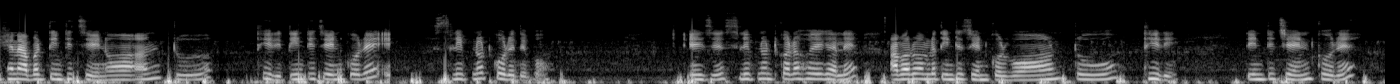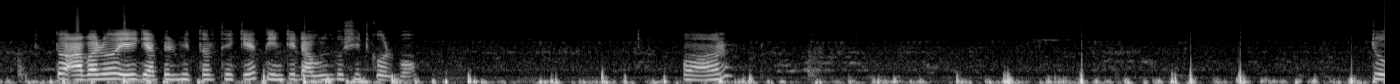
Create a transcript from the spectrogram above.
এখানে আবার তিনটি চেন ওয়ান টু থ্রি তিনটি চেন করে স্লিপ নোট করে দেব। এই যে স্লিপ নোট করা হয়ে গেলে আবারও আমরা তিনটি চেন করব। ওয়ান টু থ্রি তিনটি চেন করে তো আবারও এই গ্যাপের ভিতর থেকে তিনটি ডাবল ক্রোশিট করব। ওয়ান টু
